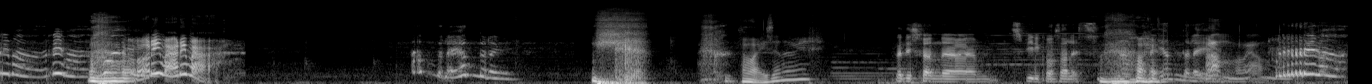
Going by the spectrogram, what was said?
Rima, rima. Arriba, arriba. Andele, andele. Van waar is dat nou weer? Dat is van ehm Speedy Gonzales. Andele, andele. Rima.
